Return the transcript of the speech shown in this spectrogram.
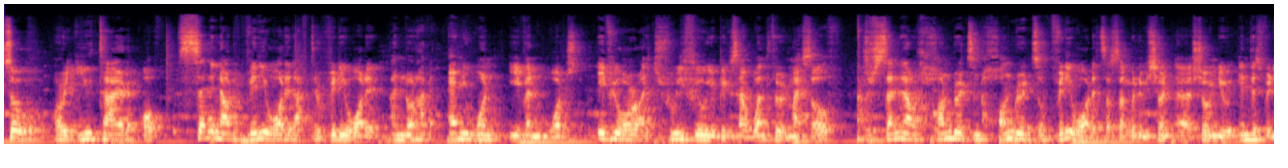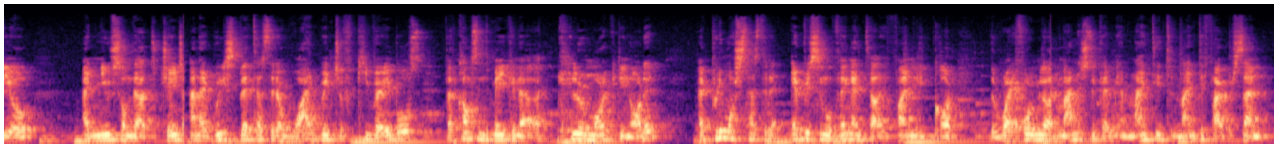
So, are you tired of sending out video audit after video audit and not have anyone even watch them? If you are, I truly feel you because I went through it myself. After sending out hundreds and hundreds of video audits as I'm going to be showing, uh, showing you in this video, I knew something had to change and I really split tested a wide range of key variables that comes into making a, a killer marketing audit. I pretty much tested every single thing until I finally got the right formula and managed to get me a 90 to 95%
